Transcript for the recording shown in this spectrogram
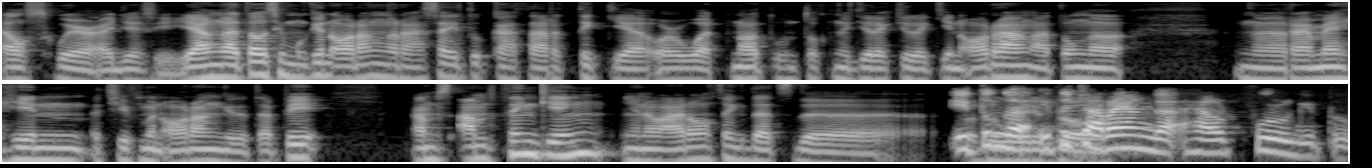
elsewhere aja sih. Ya nggak tahu sih mungkin orang ngerasa itu cathartic ya or what not untuk ngejelek-jelekin orang atau nge ngeremehin achievement orang gitu. Tapi I'm I'm thinking, you know, I don't think that's the Itu nggak itu go. cara yang nggak helpful gitu.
